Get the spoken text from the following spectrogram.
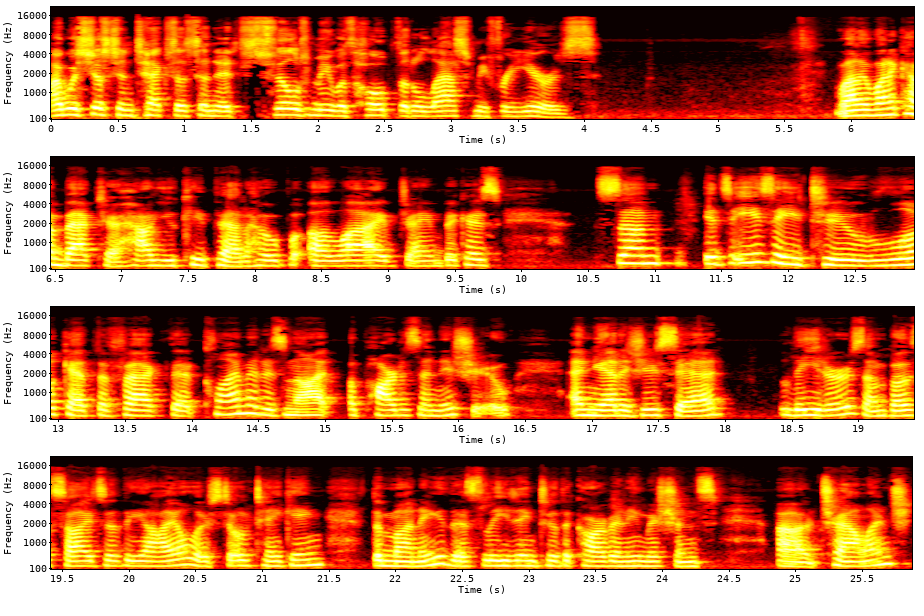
I was just in Texas and it's filled me with hope that'll last me for years. Well, I want to come back to how you keep that hope alive, Jane, because some it's easy to look at the fact that climate is not a partisan issue. And yet, as you said, leaders on both sides of the aisle are still taking the money that's leading to the carbon emissions uh, challenge.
